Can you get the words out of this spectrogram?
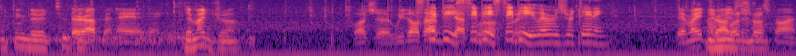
I think there are two They're cats. up in A, I think. They might drop. Watch, uh, we don't Stay have B, cat stay B, round, stay but B, whoever's rotating. They might I drop missed us them. respawn.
